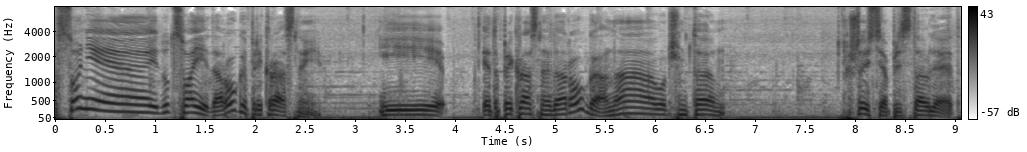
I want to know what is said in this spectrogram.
в Sony идут своей дорогой прекрасной. И эта прекрасная дорога, она, в общем-то, что из себя представляет?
